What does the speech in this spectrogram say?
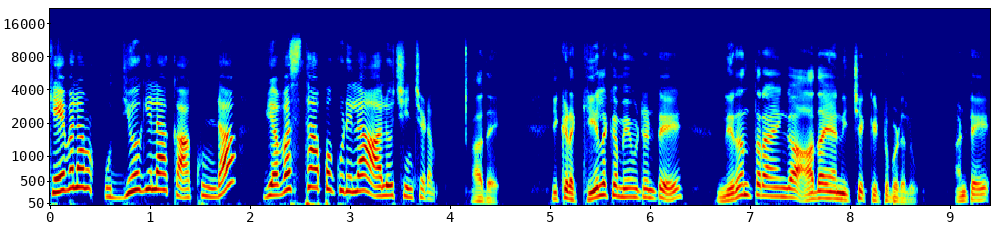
కేవలం ఉద్యోగిలా కాకుండా వ్యవస్థాపకుడిలా ఆలోచించడం. అదే. ఇక్కడ కీలకమేమిటంటే నిరంతరాయంగా ఆదాయాన్నిచ్చే కెట్టుబడులు అంటే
